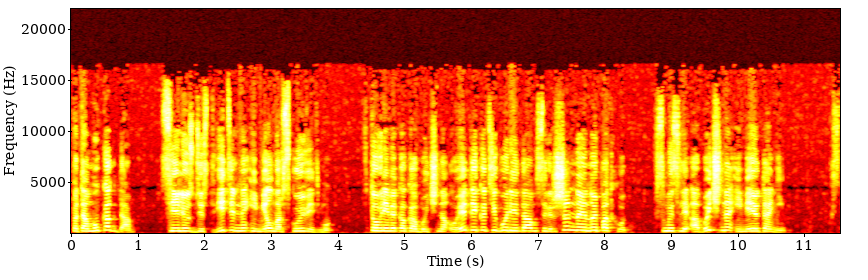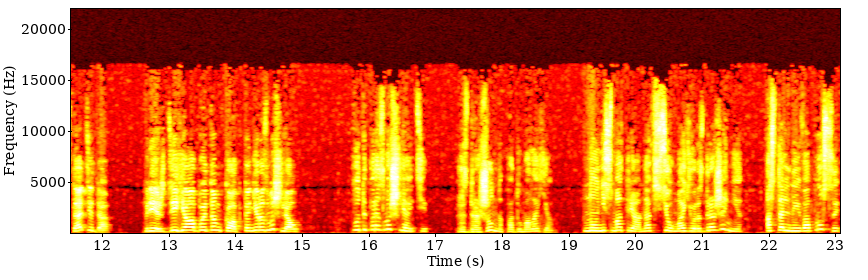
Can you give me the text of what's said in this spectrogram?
Потому как да, Селиус действительно имел морскую ведьму, в то время как обычно у этой категории дам совершенно иной подход. В смысле, обычно имеют они. Кстати, да, прежде я об этом как-то не размышлял». «Вот и поразмышляйте», — раздраженно подумала я. Но, несмотря на все мое раздражение, остальные вопросы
